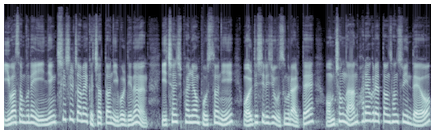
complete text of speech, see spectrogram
2와 3분의 2이닝 7실점에 그쳤던 이볼디는 2018년 보스턴이 월드시리즈 우승을 할 때 엄청난 활약을 했던 선수인데요.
